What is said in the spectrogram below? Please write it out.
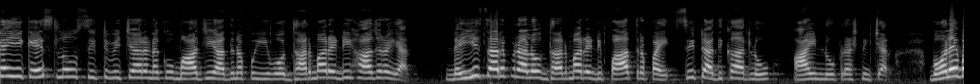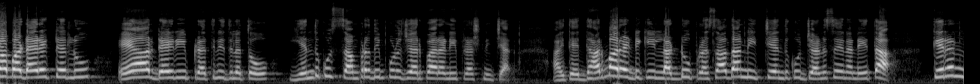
నెయ్యి కేసులో సిట్ విచారణకు మాజీ అదనపు ఈవో ధర్మారెడ్డి హాజరయ్యారు. నెయ్యి సరఫరాలో ధర్మారెడ్డి పాత్రపై సిట్ అధికారులు ఆయన్ను ప్రశ్నించారు. బోలేబాబా డైరెక్టర్లు ఏఆర్ డైరీ ప్రతినిధులతో ఎందుకు సంప్రదింపులు జరిపారని ప్రశ్నించారు. అయితే ధర్మారెడ్డికి లడ్డూ ప్రసాదాన్ని ఇచ్చేందుకు జనసేన నేత కిరణ్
